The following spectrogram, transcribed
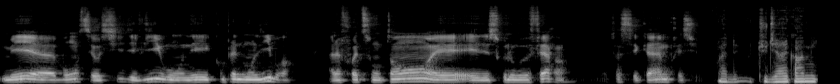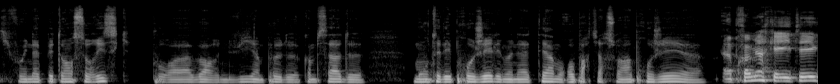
mais euh, bon, c'est aussi des vies où on est complètement libre à la fois de son temps et, de ce que l'on veut faire. Ça, c'est quand même précieux. tu dirais quand même qu'il faut une appétence au risque pour avoir une vie un peu de comme ça de monter des projets, les mener à terme, repartir sur un projet euh. La première qualité,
